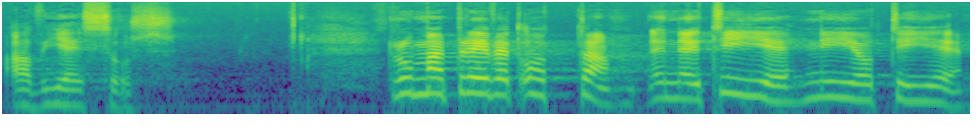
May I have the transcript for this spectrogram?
av Jesus. Romarbrevet 8, 10, 9 och 10.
